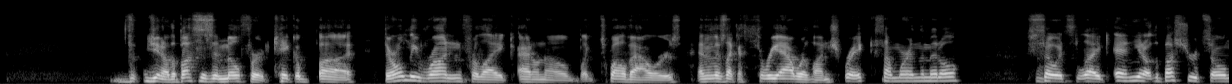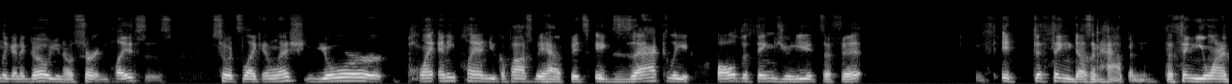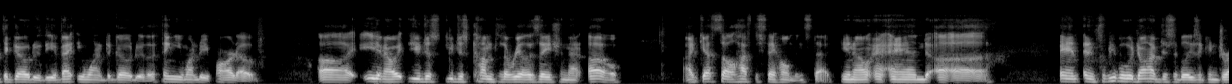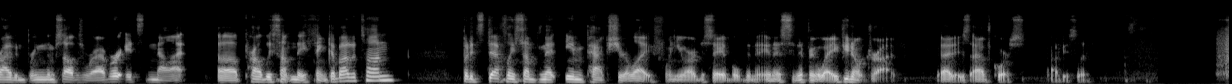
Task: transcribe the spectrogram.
the, you know the buses in milford take a uh, they're only run for like i don't know like 12 hours and then there's like a three hour lunch break somewhere in the middle. So it's like and you know the bus routes are only going to go you know certain places so it's like unless your plan any plan you could possibly have fits exactly all the things you need it to fit it the thing doesn't happen. The thing you wanted to go to the event you wanted to go to the thing you wanted to be part of uh you know you just you just come to the realization that oh I guess I'll have to stay home instead, you know, and uh and and for people who don't have disabilities that can drive and bring themselves wherever, it's not uh probably something they think about a ton, but it's definitely something that impacts your life when you are disabled in, in a significant way if you don't drive. That is, of course, obviously.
